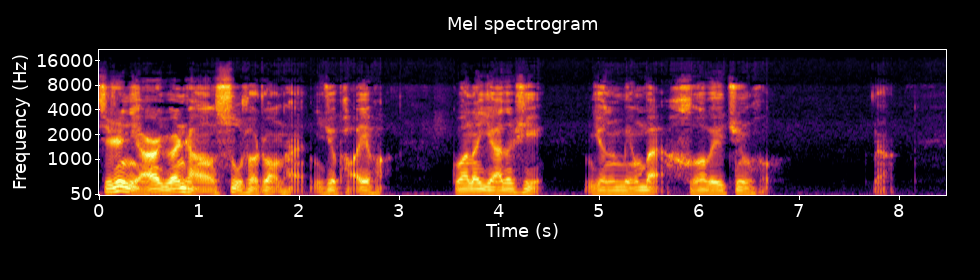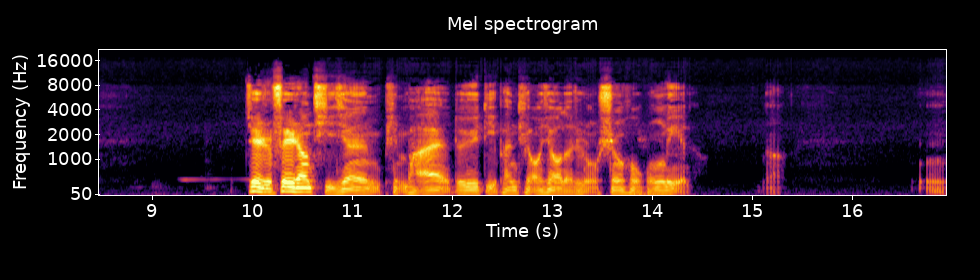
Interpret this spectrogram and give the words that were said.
其实你要是原厂速车状态，你去跑一跑，关了 ESP，你就能明白何为均衡，啊，这是非常体现品牌对于底盘调校的这种深厚功力的，啊，嗯，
